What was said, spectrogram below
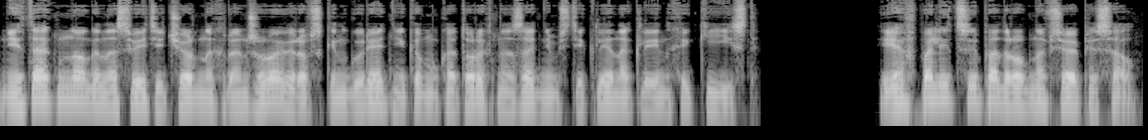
Не так много на свете черных рейндж-роверов с кенгурятником, у которых на заднем стекле наклеен хоккеист. Я в полиции подробно все описал.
